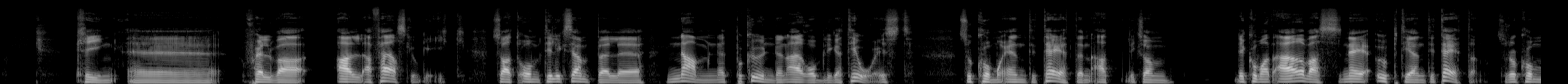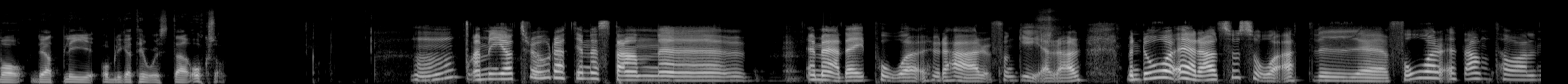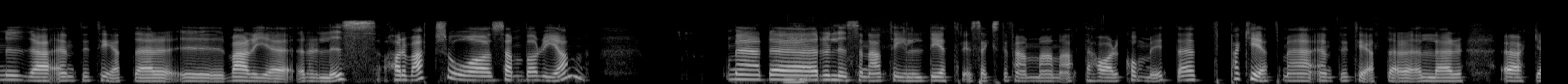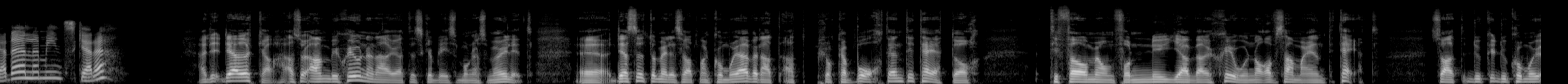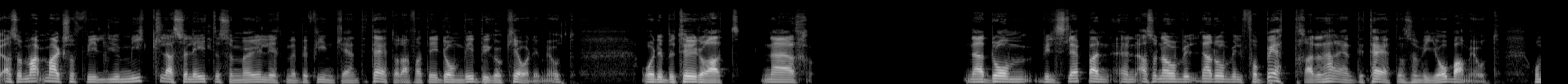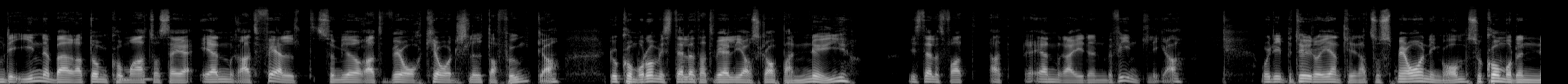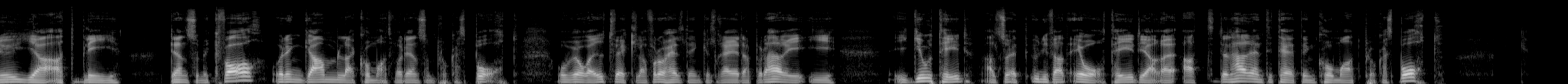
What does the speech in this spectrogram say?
kring eh, själva all affärslogik. Så att om till exempel eh, namnet på kunden är obligatoriskt så kommer entiteten att liksom det kommer att ärvas ner upp till entiteten. Så då kommer det att bli obligatoriskt där också. Mm. Ja, men jag tror att jag nästan eh, är med dig på hur det här fungerar. Men då är det alltså så att vi eh, får ett antal nya entiteter i varje release. Har det varit så sedan början? med eh, mm. releaserna till D365 att det har kommit ett paket med entiteter eller ökade eller minskade? Ja, det, det, ökar. Alltså ambitionen är ju att det ska bli så många som möjligt. Eh, dessutom är det så att man kommer även att, att plocka bort entiteter till förmån för nya versioner av samma entitet. Så att du, du kommer ju, alltså Microsoft vill ju mickla så lite som möjligt med befintliga entiteter därför att det är de vi bygger kod emot. Och det betyder att när när de vill släppa en, en alltså när de, vill, när de vill förbättra den här entiteten som vi jobbar mot. Om det innebär att de kommer att så att säga ändra ett fält som gör att vår kod slutar funka. Då kommer de istället att välja att skapa en ny istället för att, att ändra i den befintliga. Och det betyder egentligen att så småningom så kommer den nya att bli den som är kvar och den gamla kommer att vara den som plockas bort. Och våra utvecklare får då helt enkelt reda på det här i, i, i god tid, alltså ett, ungefär ett år tidigare, att den här entiteten kommer att plockas bort.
